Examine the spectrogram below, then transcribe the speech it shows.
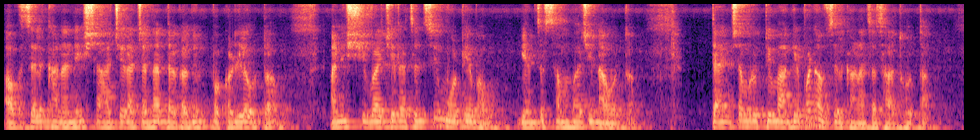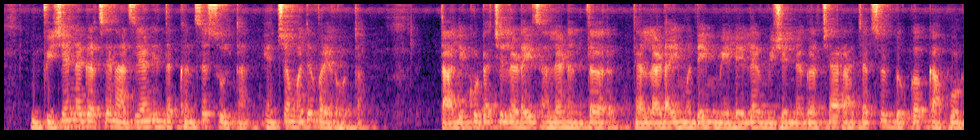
अफजल खानाने शहाजीराजांना दगा देऊन पकडलं होतं आणि शिवाजीराजांचे मोठे भाऊ यांचं संभाजी नाव होतं. त्यांच्या मृत्यूमागे पण अफजल खानाचा साथ होता. विजयनगरचे नाझे आणि दख्खनचे सुलतान यांच्यामध्ये वैर होतं. तालिकोटाची लढाई झाल्यानंतर त्या लढाईमध्ये मेलेल्या विजयनगरच्या राजाचं डोकं कापून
